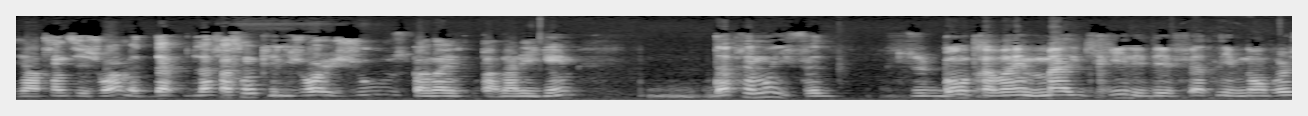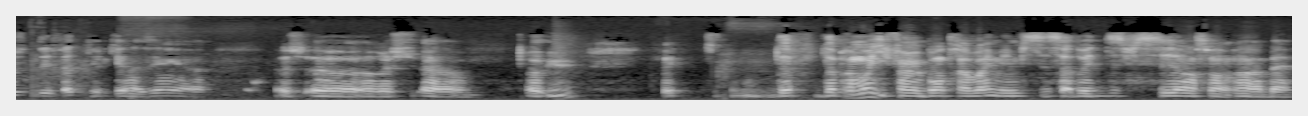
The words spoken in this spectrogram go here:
il, entraîne ses joueurs, mais de, la façon que les joueurs jouent pendant, pendant les games, d'après moi, il fait du bon travail malgré les défaites, les nombreuses défaites que le Canadien a eues. D'après moi, il fait un bon travail, même si ça doit être difficile en ce moment. Ben,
